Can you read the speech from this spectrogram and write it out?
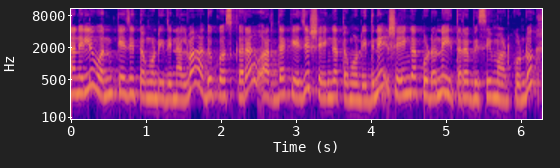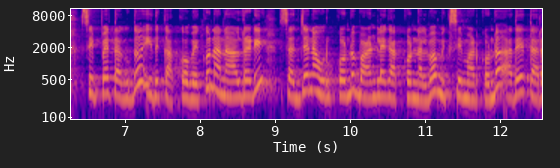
ನಾನಿಲ್ಲಿ ಒಂದು ಕೆ ಜಿ ತೊಗೊಂಡಿದ್ದೀನಲ್ವ? ಅದಕ್ಕೋಸ್ಕರ ಅರ್ಧ ಕೆ ಜಿ ಶೇಂಗಾ ತೊಗೊಂಡಿದ್ದೀನಿ. ಶೇಂಗಾ ಕೂಡ ಈ ಥರ ಬಿಸಿ ಮಾಡಿಕೊಂಡು ಸಿಪ್ಪೆ ತೆಗೆದು ಇದಕ್ಕೆ ಹಾಕ್ಕೋಬೇಕು. ನಾನು ಆಲ್ರೆಡಿ ಸಜ್ಜನ ಹುರ್ಕೊಂಡು ಬಾಣಲೆಗೆ ಹಾಕ್ಕೊಂಡಲ್ವ ಮಿಕ್ಸಿ ಮಾಡಿಕೊಂಡು, ಅದೇ ಥರ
